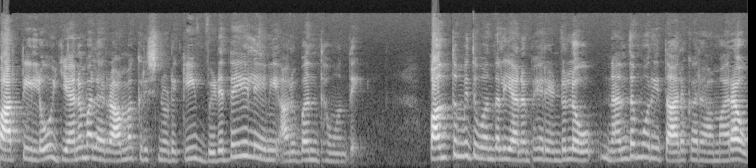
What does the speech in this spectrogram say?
పార్టీలో యనమల రామకృష్ణుడికి విడదీయలేని అనుబంధం ఉంది. పంతొమ్మిది వందల ఎనభై రెండులో నందమూరి తారక రామారావు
